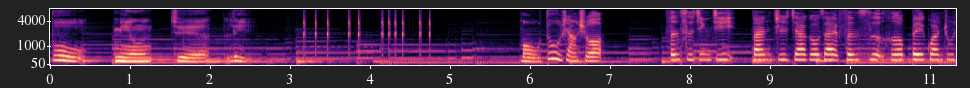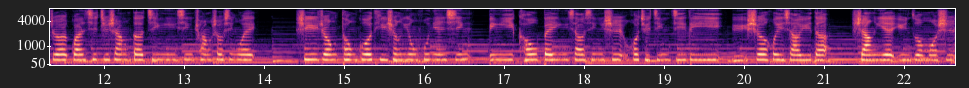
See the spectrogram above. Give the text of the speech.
不明觉厉。某度上说，粉丝经济泛指架构在粉丝和被关注者关系之上的经营性创收行为，是一种通过提升用户粘性，并以口碑营销形式获取经济利益与社会效益的商业运作模式。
